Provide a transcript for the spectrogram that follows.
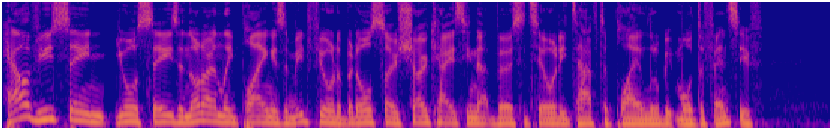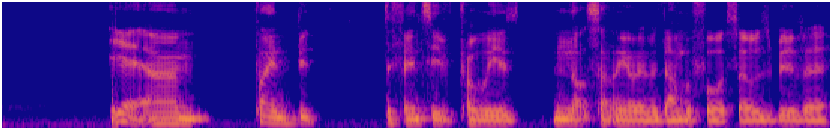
How have you seen your season, not only playing as a midfielder, but also showcasing that versatility to have to play a little bit more defensive? Yeah, um, playing a bit defensive probably is not something I've ever done before. So it was a bit of a,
